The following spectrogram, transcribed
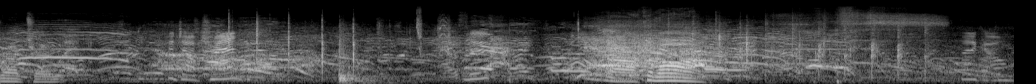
job, Trent. Good job, Trent. Luke, Oh, come on. let it go.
